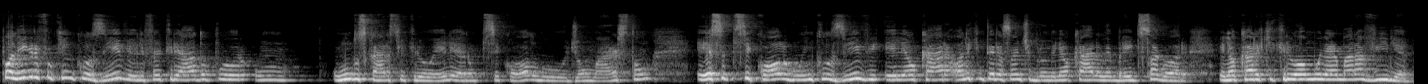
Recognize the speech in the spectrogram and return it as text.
Polígrafo que inclusive ele foi criado por um um dos caras que criou ele era um psicólogo, John Marston. Esse psicólogo, inclusive, ele é o cara. Olha que interessante, Bruno. Ele é o cara, lembrei disso agora. Ele é o cara que criou a Mulher Maravilha.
